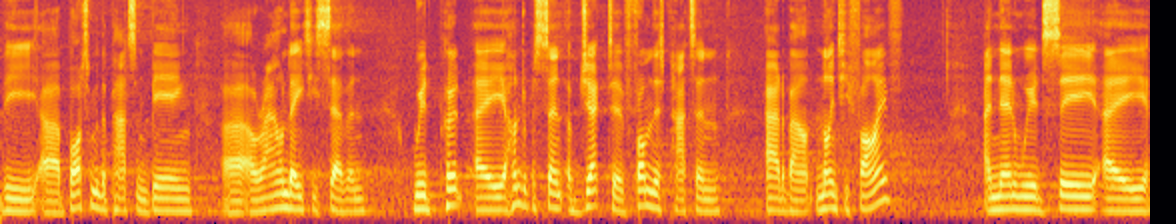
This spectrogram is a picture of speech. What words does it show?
the uh, bottom of the pattern being uh, around 87, we'd put a 100% objective from this pattern at about 95 and then we'd see a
